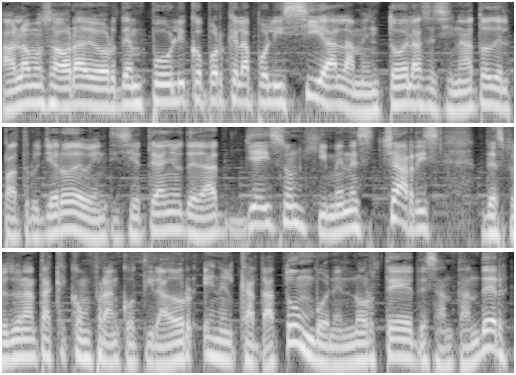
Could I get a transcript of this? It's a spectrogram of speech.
Hablamos ahora de orden público porque la policía lamentó el asesinato del patrullero de 27 años de edad Jason Jiménez Charris después de un ataque con francotirador en el Catatumbo, en el norte de Santander.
